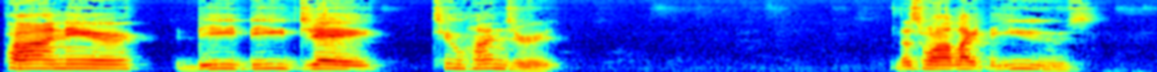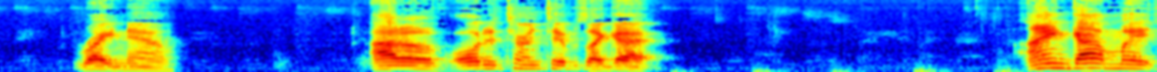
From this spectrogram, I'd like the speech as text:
Pioneer DDJ 200. That's what I like to use right now. Out of all the turntables I got. I ain't got much,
